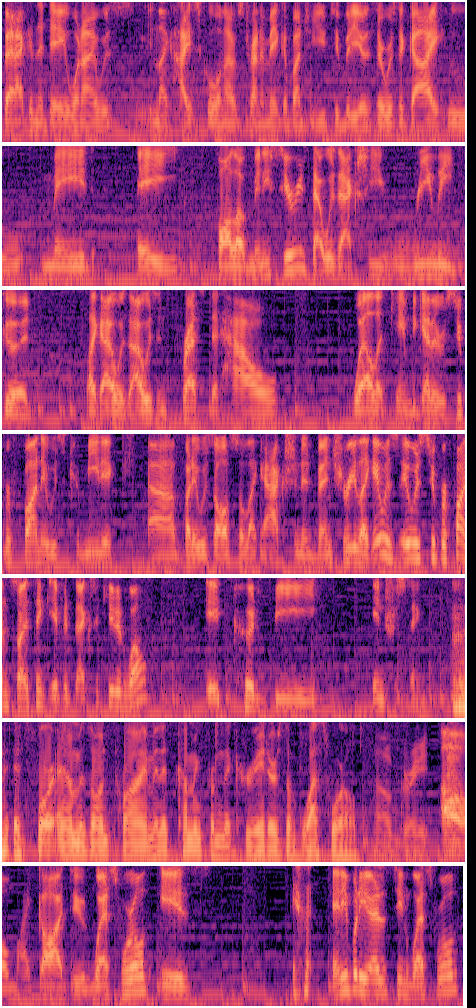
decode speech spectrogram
back in the day when I was in like high school and I was trying to make a bunch of YouTube videos. There was a guy who made a Fallout miniseries that was actually really good. Like I was I was impressed at how well it came together. It was super fun. It was comedic, uh, but it was also like action adventure. Like it was it was super fun. So I think if it's executed well, it could be interesting. It's for Amazon Prime, and it's coming from the creators of Westworld. Oh, great. Oh my god, dude! Westworld is. Anybody who hasn't seen Westworld,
